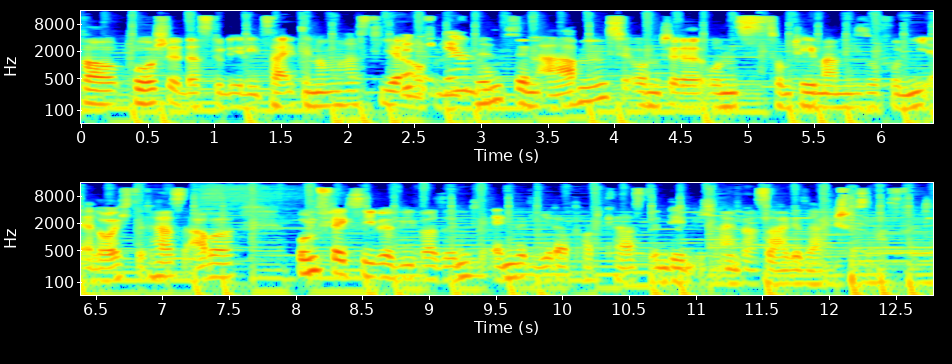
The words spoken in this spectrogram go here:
Frau Porsche, dass du dir die Zeit genommen hast, hier Bitte auf einem dunklen Abend und äh, uns zum Thema Misophonie erleuchtet hast. Aber unflexibel wie wir sind, endet jeder Podcast, in dem ich einfach sage, sag Tschüss, Astrid.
